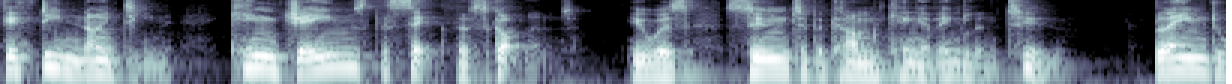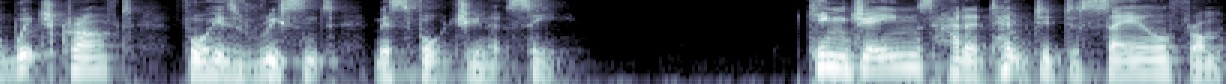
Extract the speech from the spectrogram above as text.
1519, King James VI of Scotland, who was soon to become King of England too, blamed witchcraft for his recent misfortune at sea. King James had attempted to sail from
